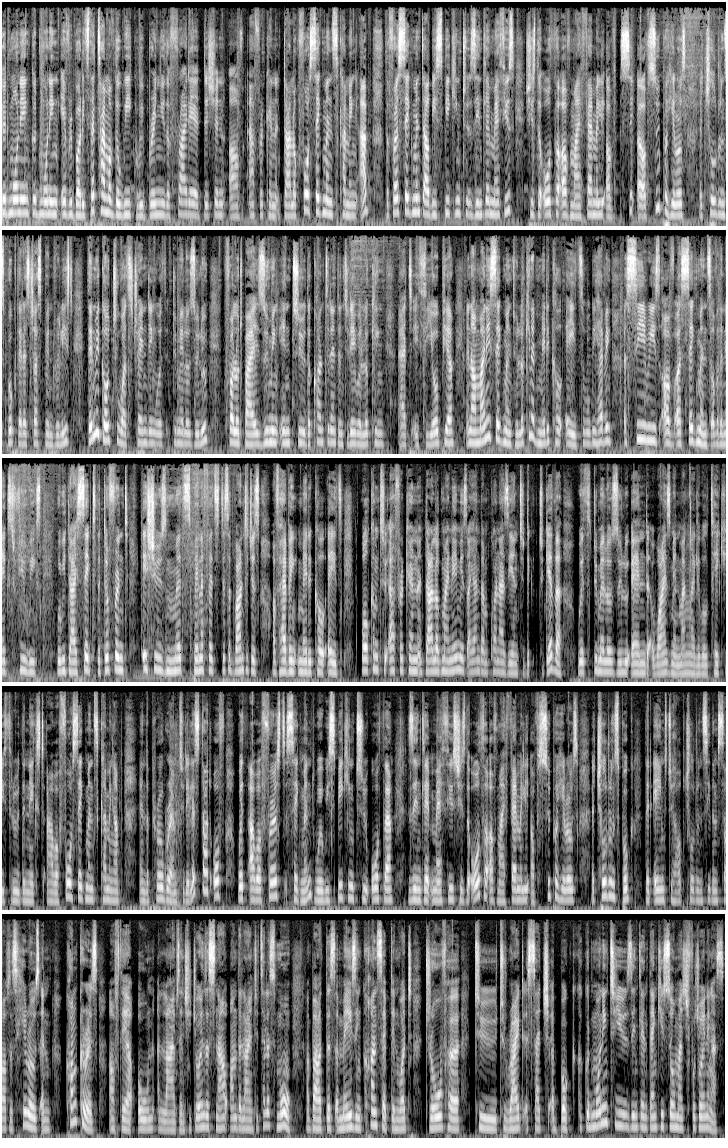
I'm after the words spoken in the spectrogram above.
Good morning, good morning, everybody. It's that time of the week we bring you the Friday edition of African Dialogue. Four segments coming up. The first segment, I'll be speaking to Zinhle Matthews. She's the author of My Family of of Superheroes, a children's book that has just been released. Then we go to what's trending with Tumelo Zulu, followed by zooming into the continent. And today we're looking at Ethiopia. In our money segment, we're looking at medical aid. So we'll be having a series of uh, segments over the next few weeks where we dissect the different issues, myths, benefits, disadvantages of having medical aids. Welcome to African Dialogue. My name is Ayanda Mkwanazi, and to- together with Tumelo Zulu and Wiseman Manqele, will take you through the next hour. Four segments coming up in the program today. Let's start off with our first segment where we're speaking to author Zinhle Matthews. She's the author of My Family of Superheroes, a children's book that aims to help children see themselves as heroes and conquerors of their own lives. And she joins us now on the line to tell us more about this amazing concept and what drove her to, to write such a book. Good morning to you, Zinhle, and thank you so much for joining us.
